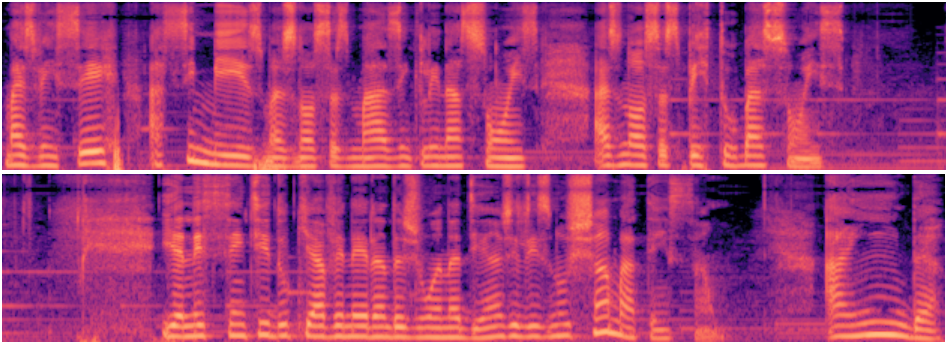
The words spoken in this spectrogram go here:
mas vencer a si mesmo, as nossas más inclinações, as nossas perturbações. E é nesse sentido que a veneranda Joana de Ângeles nos chama a atenção ainda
